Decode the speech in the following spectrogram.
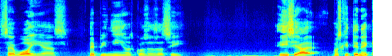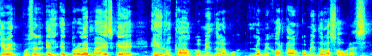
cebollas, pepinillos, cosas así. Y ah, pues ¿qué tiene que ver? Pues el, problema es que ellos no estaban comiendo lo mejor, estaban comiendo las sobras.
